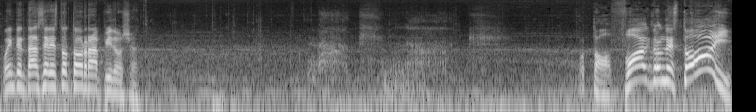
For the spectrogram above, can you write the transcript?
Voy a intentar hacer esto todo rápido, chat. What the fuck? ¿Dónde estoy?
